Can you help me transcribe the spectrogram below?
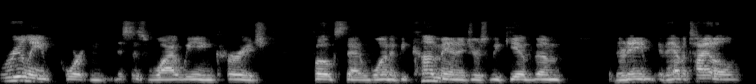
really important. This is why we encourage folks that want to become managers. We give them their name, if they have a title,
